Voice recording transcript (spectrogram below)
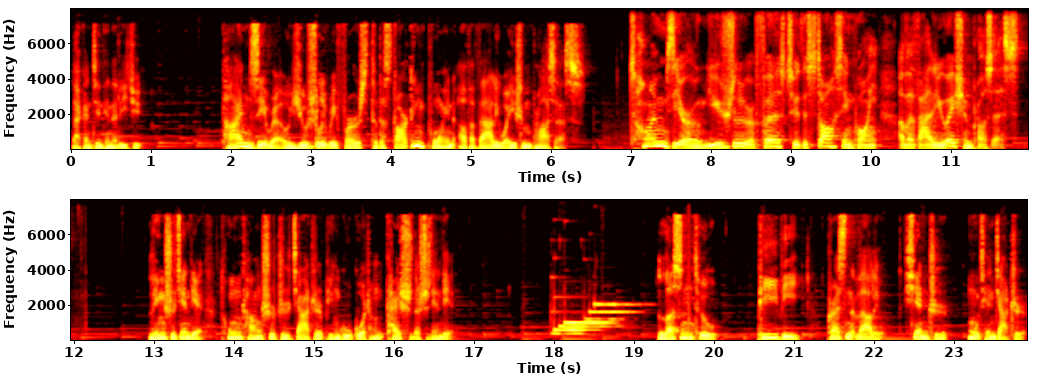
来看今天的例句。Time zero usually refers to the starting point of a valuation process. Time zero usually refers to the starting point of a valuation process. 零时间点通常是指价值评估过程开始的时间点。Lesson Two PV Present Value 现值目前价值。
